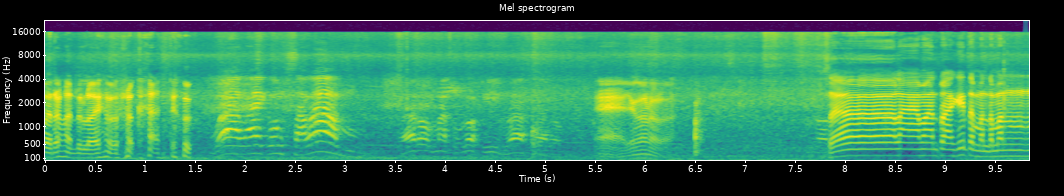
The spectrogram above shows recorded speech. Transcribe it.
warahmatullahi wabarakatuh. Waalaikumsalam warahmatullahi wabarakatuh. Eh, yang ngono lho. Selamat pagi teman-teman.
